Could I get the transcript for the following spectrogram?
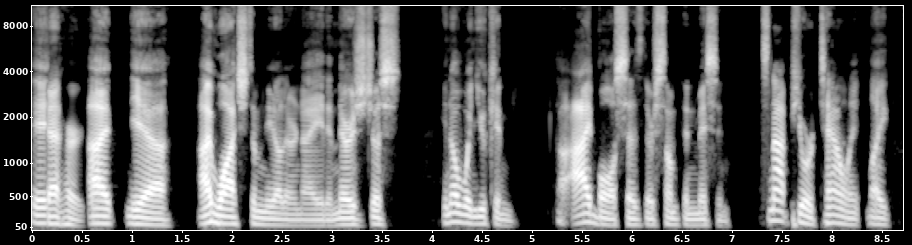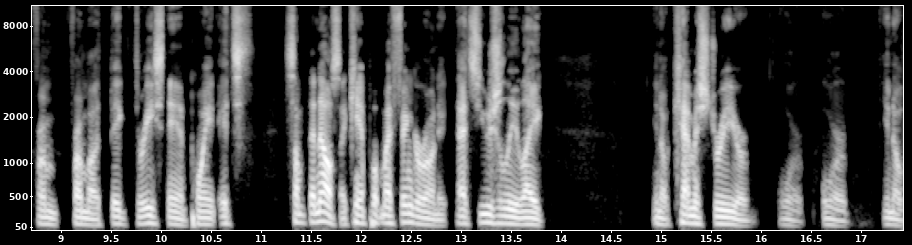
it, That hurt. I yeah, I watched them the other night, and there's just you know when you can, the eyeball says there's something missing. It's not pure talent, like from from a big three standpoint. It's something else. I can't put my finger on it. That's usually like, you know, chemistry or or or you know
